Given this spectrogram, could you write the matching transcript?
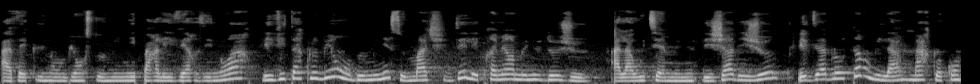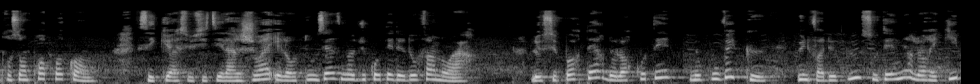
Avec une ambiance dominée par les verts et noirs, les Vita Clubiens ont dominé ce match dès les premières minutes de jeu. À la huitième minute déjà des jeux, les Diablotins Willa marquent contre son propre camp, ce qui a suscité la joie et l'enthousiasme du côté des Dauphins Noirs. Le supporter de leur côté ne pouvait que, une fois de plus, soutenir leur équipe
